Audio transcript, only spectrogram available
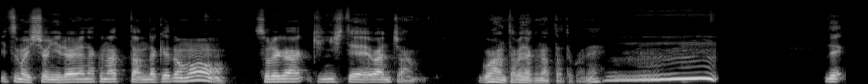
いつも一緒にいられなくなったんだけども、それが気にしてワンちゃん、ご飯食べなくなったとかね。で、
